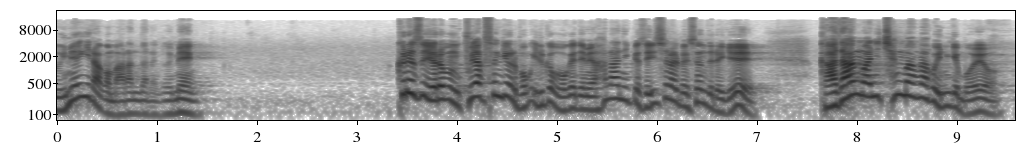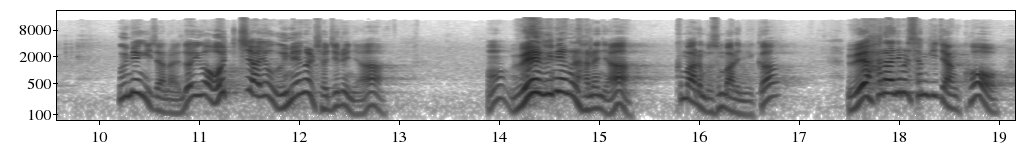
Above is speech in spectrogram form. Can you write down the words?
음행이라고 말한다는 거, 음행. 그래서 여러분 구약 성경을 보고 읽어보게 되면 하나님께서 이스라엘 백성들에게 가장 많이 책망하고 있는 게 뭐예요? 음행이잖아요. 너희가 어찌하여 음행을 저지르냐? 어? 왜 음행을 하느냐? 그 말은 무슨 말입니까? 왜 하나님을 섬기지 않고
